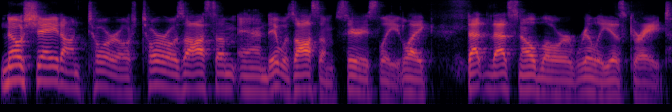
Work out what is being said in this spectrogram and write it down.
no shade on Toro. Toro is awesome, and it was awesome. Seriously, like that that snowblower really is great.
